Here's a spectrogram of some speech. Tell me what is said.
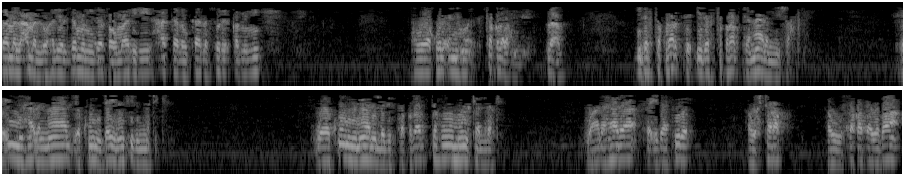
فما العمل؟ وهل يلزمني دفع ماله حتى لو كان سرق مني؟ هو يقول إنه استقرضه منه نعم. إذا استقرضت إذا استقرضت مالا من شخص فإن هذا المال يكون دينا في ذمتك. ويكون المال الذي استقرضته ملكا لك. وعلى هذا فإذا سرق أو احترق أو سقط وضاع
